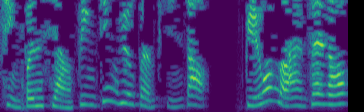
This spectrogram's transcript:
请分享并订阅本频道，别忘了按赞哦！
